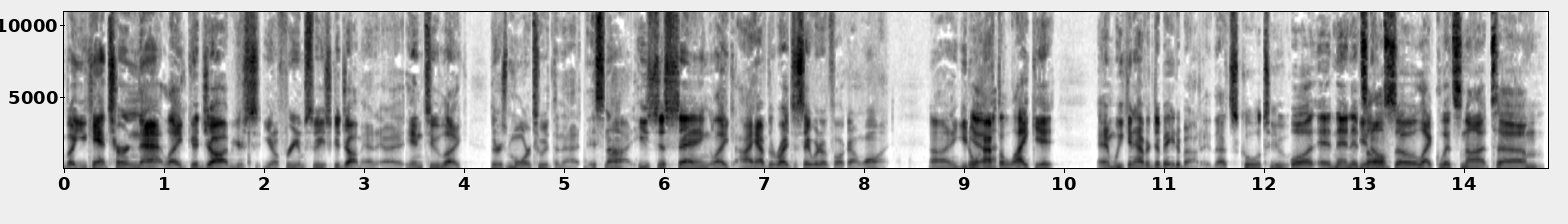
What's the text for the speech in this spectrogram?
But you can't turn that like good job, you're you know freedom of speech, good job, man, uh, into like there's more to it than that. It's not. He's just saying like I have the right to say whatever the fuck I want. Uh, and you don't Yeah. have to like it, and we can have a debate about it. That's cool too. Well, and then it's You know? also like let's not um,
